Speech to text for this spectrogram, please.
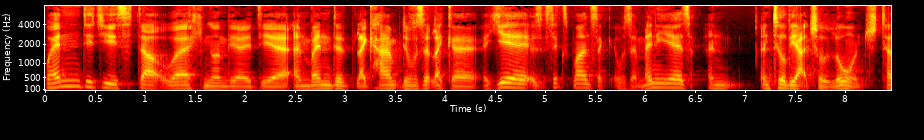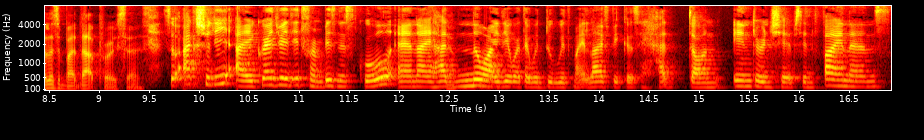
when did you start working on the idea, and when did like how was it like a, a year? Was it six months? Like was it many years? And until the actual launch, tell us about that process. So actually, I graduated from business school, and I had yeah. no idea what I would do with my life because I had done internships in finance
